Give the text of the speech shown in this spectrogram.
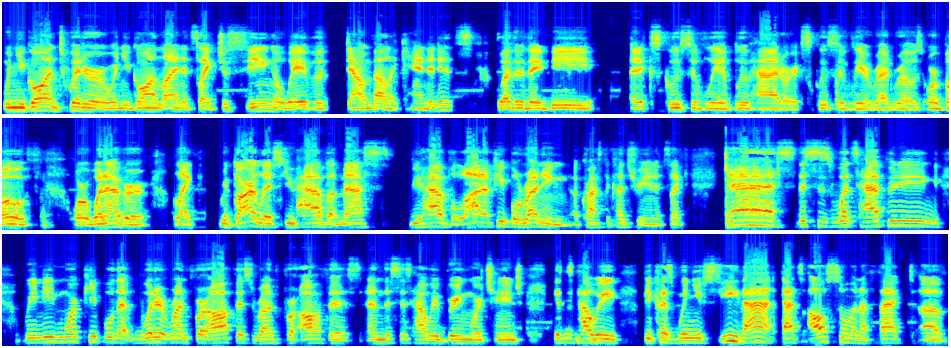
when you go on Twitter or when you go online, it's like just seeing a wave of down ballot candidates, whether they be exclusively a blue hat or exclusively a red rose or both or whatever. Like regardless, you have a mass you have a lot of people running across the country and it's like yes this is what's happening. We need more people that wouldn't run for office run for office and this is how we bring more change. This is how we because when you see that that's also an effect of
